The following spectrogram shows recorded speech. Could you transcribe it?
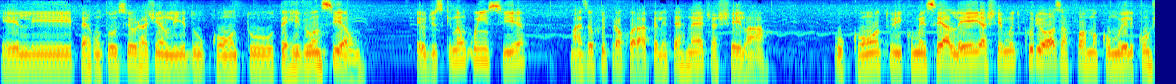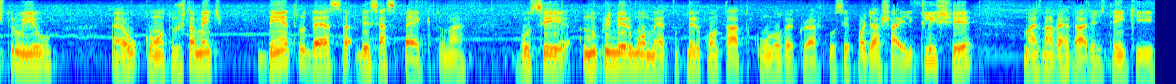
ele perguntou se eu já tinha lido o conto Terrível Ancião. Eu disse que não conhecia, mas eu fui procurar pela internet, achei lá o conto e comecei a ler e achei muito curiosa a forma como ele construiu é, o conto, justamente dentro dessa, desse aspecto, né? Você, no primeiro momento, no primeiro contato com o Lovecraft, você pode achar ele clichê, mas na verdade a gente tem que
